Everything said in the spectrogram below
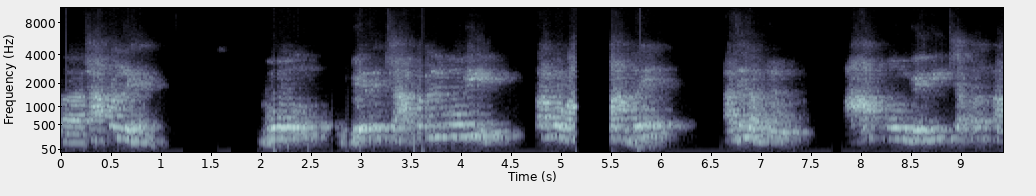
चापल्य है, वो मेरे चापल्य को भी तब आपको मेरी चपलता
